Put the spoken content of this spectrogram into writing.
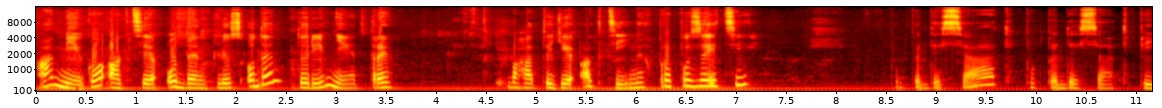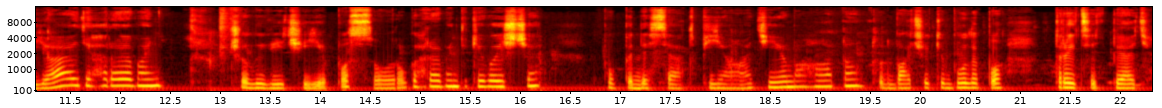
Amigo. Акція 1 плюс 1 дорівнює 3. Багато є акційних пропозицій. По 50, по 55 гривень. Чоловічі є по 40 гривень такі вищі. По 55 є багато. Тут бачу, які були по 35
